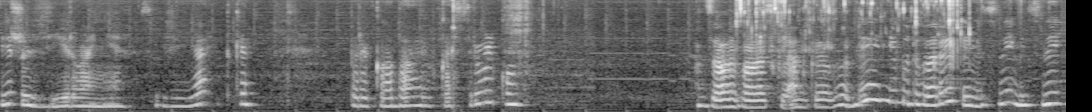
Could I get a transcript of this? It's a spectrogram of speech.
Свіжо зірвані, свіжі ягідки. Перекладаю в кастрюльку, заливаю склянкою води і буду варити міцний міцний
